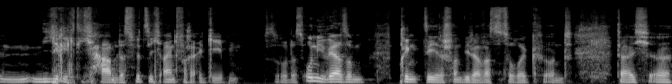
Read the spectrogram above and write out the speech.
nie richtig haben. Das wird sich einfach ergeben. So, das Universum bringt dir schon wieder was zurück. Und da ich, äh,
